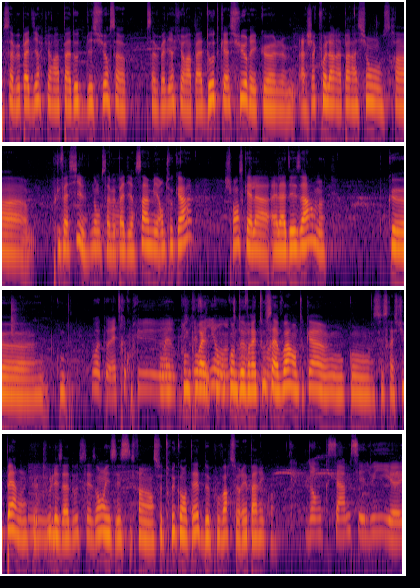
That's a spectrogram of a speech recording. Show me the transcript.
ça ne veut pas dire qu'il n'y aura pas d'autres blessures ça ne veut pas dire qu'il n'y aura pas d'autres cassures et que le- à chaque fois la réparation sera plus facile non ça ne veut pas dire ça mais en tout cas je pense qu'elle a, elle a des armes que qu'on ouais, peut être plus, Ouais, euh, qu'on pourrait, qu'on, qu'on devrait tous Ouais. avoir. En tout cas, euh, qu'on- ce serait super hein, que Mm. tous les ados de 16 ans ils aient enfin, ce truc en tête de pouvoir se réparer. Quoi. Donc Sam, c'est lui euh,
